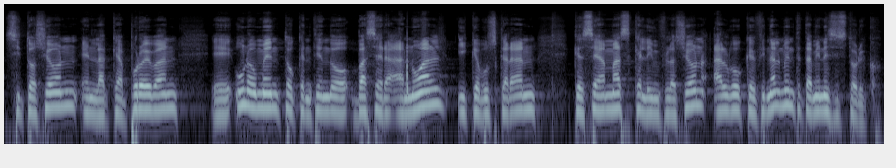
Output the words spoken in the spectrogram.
situación en la que aprueban eh, un aumento que entiendo va a ser anual y que buscarán que sea más que la inflación, algo que finalmente también es histórico.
